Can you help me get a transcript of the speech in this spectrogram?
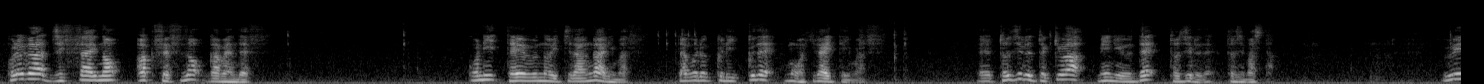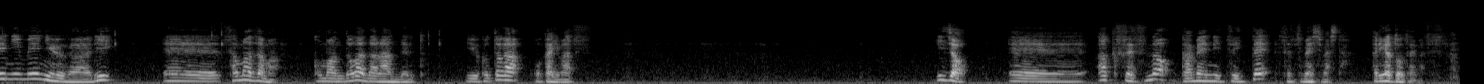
これが実際のアクセスの画面です。ここにテーブルの一覧があります。ダブルクリックでもう開いています。え閉じるときはメニューで閉じるで閉じました。上にメニューがあり、えー、様々コマンドが並んでいるということが分かります。以上、えー、アクセスの画面について説明しました。ありがとうございます。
